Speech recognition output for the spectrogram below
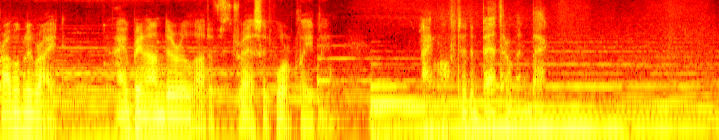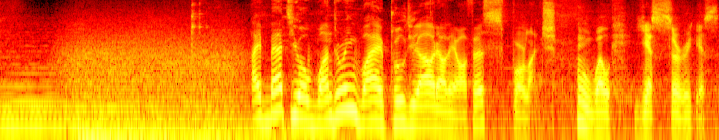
probably right. I've been under a lot of stress at work lately. I moved to the bathroom and back. I bet you're wondering why I pulled you out of the office for lunch. well, yes, sir, yes.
